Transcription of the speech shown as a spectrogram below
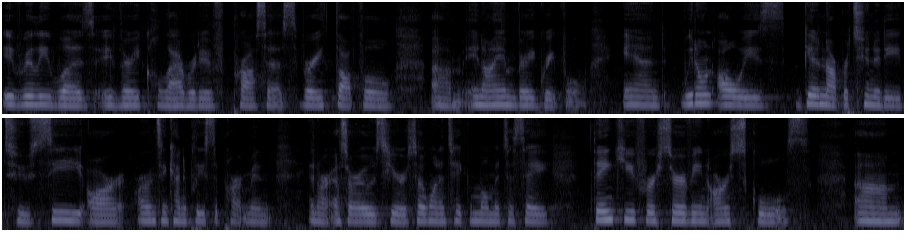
it really was a very collaborative process, very thoughtful, um, and I am very grateful. And we don't always get an opportunity to see our Arlington County Police Department and our SROs here. So I want to take a moment to say thank you for serving our schools. Um,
